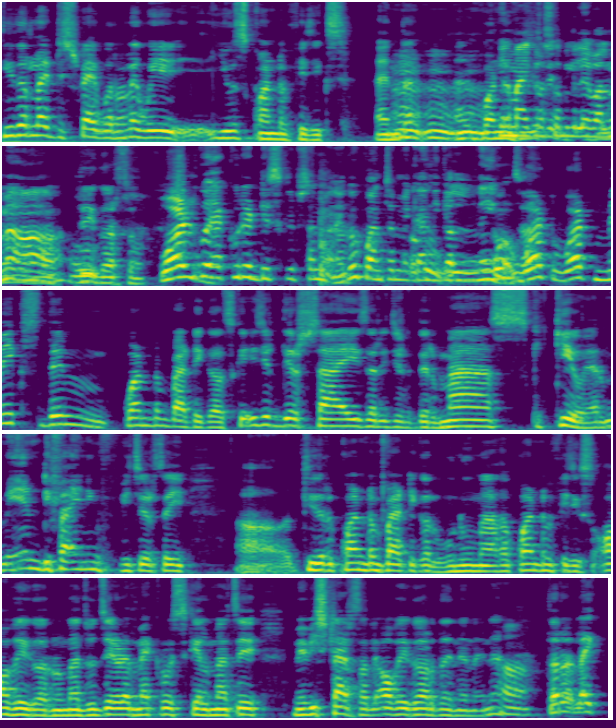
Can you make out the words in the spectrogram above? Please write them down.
तिनीहरूलाई डिस्क्राइब गर्नलाई वी युज क्वान्टम फिजिक्स होइन त? माइक्रोस्कोपिक लेभलमा त्यही गर्छौँ। वर्ल्डको एकुरेट डिस्क्रिप्सन भनेको क्वान्टम मेकानिकल नै हुन्छ। What what makes them quantum particles के is it their size or is it their mass कि के हो? यार मेन डिफाइनिङ फिचर चाहिँ तिनीहरू क्वान्टम पार्टिकल हुनुमा अथवा क्वान्टम फिजिक्स अवे गर्नुमा जुन चाहिँ एउटा म्याक्रो स्केलमा चाहिँ मेबी स्टार्सहरूले अवे गर्दैनन् होइन? तर लाइक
